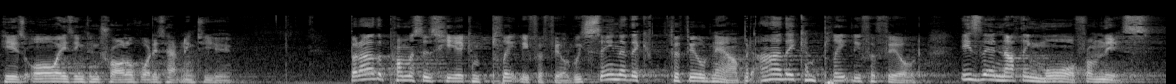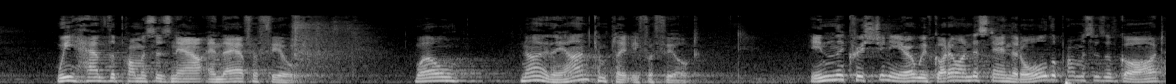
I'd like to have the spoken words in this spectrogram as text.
He is always in control of what is happening to you. But are the promises here completely fulfilled? We've seen that they're fulfilled now, but are they completely fulfilled? Is there nothing more from this? We have the promises now and they are fulfilled. Well, no, they aren't completely fulfilled. In the Christian era, we've got to understand that all the promises of God,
